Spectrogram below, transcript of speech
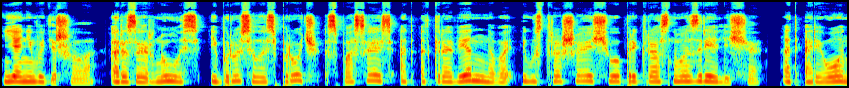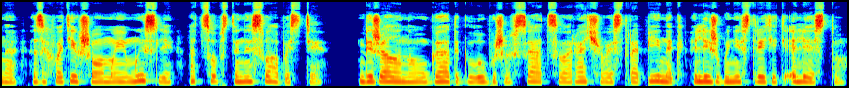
Я не выдержала, развернулась и бросилась прочь, спасаясь от откровенного и устрашающего прекрасного зрелища, от Ориона, захватившего мои мысли от собственной слабости. Бежала наугад глубже в сад, сворачивая с тропинок, лишь бы не встретить Элесту.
